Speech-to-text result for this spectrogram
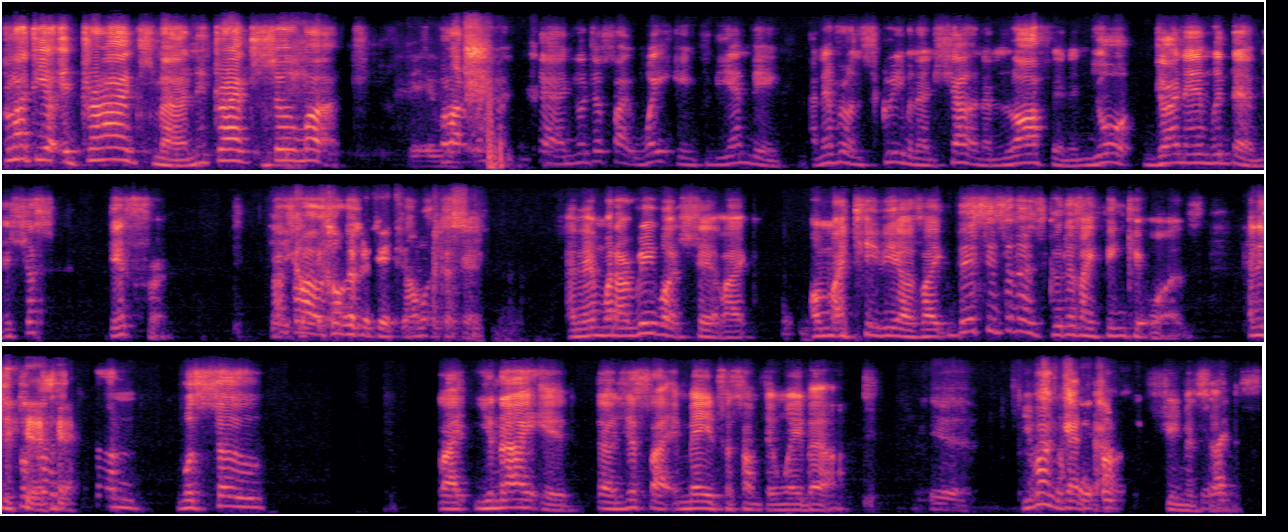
bloody hell, it drags man it drags so much but like when you're there and you're just like waiting for the ending and everyone's screaming and shouting and laughing and you're joining in with them it's just different yeah, That's how you can't I was- replicate it. Like I watched said. it. And then when I rewatched it, like on my TV, I was like, this isn't as good as I think it was. And it's because everyone was so like united that it's just like it made for something way better. Yeah, You won't That's get that can't- with streaming Yeah. service.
